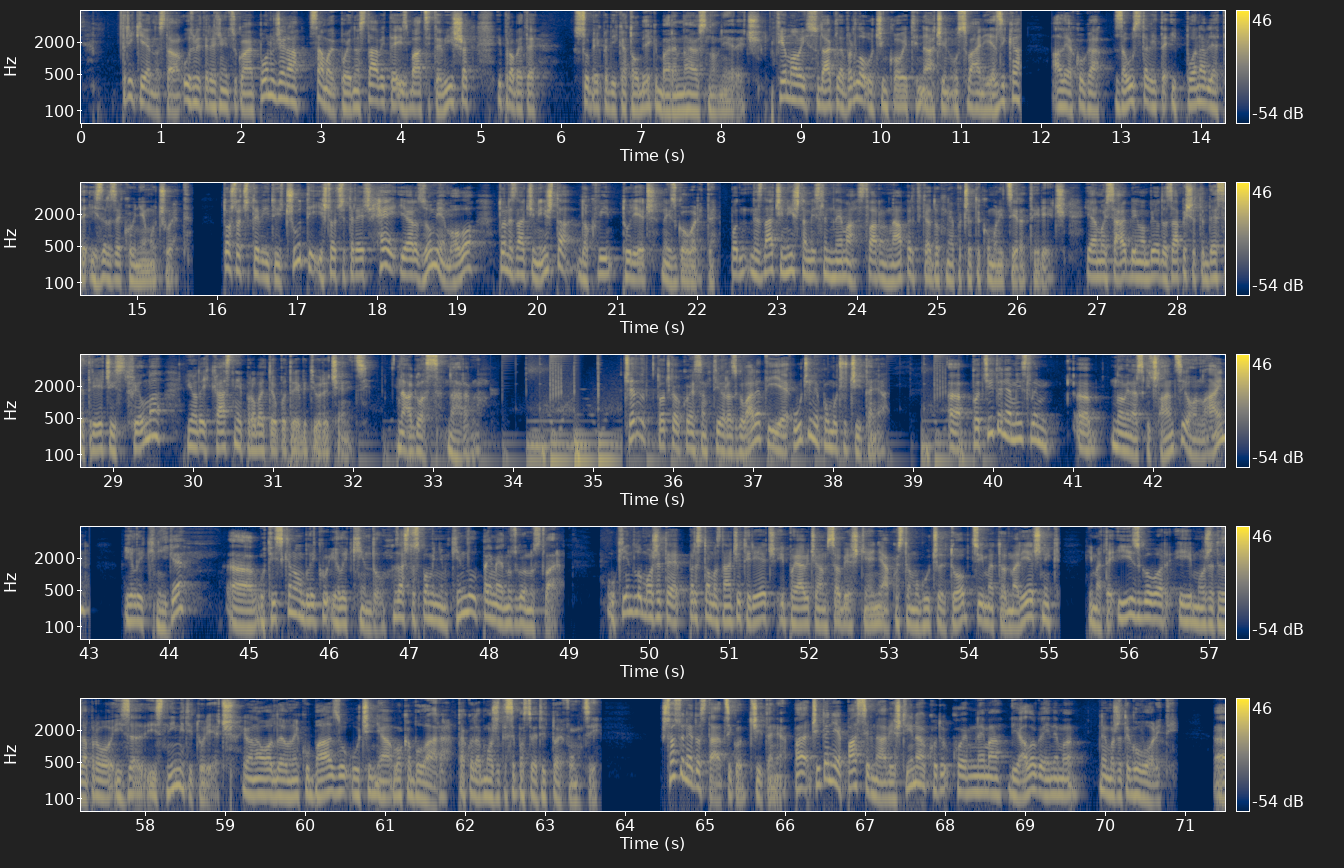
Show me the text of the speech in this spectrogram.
Trik je jednostavan. Uzmite rečenicu koja je ponuđena, samo je pojednostavite, izbacite višak i probajte subjekt, predikat, objekt, barem najosnovnije reći. Filmovi su dakle vrlo učinkoviti način usvajanja jezika, ali ako ga zaustavite i ponavljate izraze koje njemu čujete. To što ćete vi čuti i što ćete reći, hej, ja razumijem ovo, to ne znači ništa dok vi tu riječ ne izgovorite. Ne znači ništa, mislim, nema stvarnog napretka dok ne počnete komunicirati riječi. Jedan moj savjet bi vam bio da zapišete deset riječi iz filma i onda ih kasnije probajte upotrijebiti u rečenici. Naglas, naravno. Četvrta točka o kojoj sam htio razgovarati je učenje pomoću čitanja. Pod čitanja mislim novinarski članci online ili knjige u tiskanom obliku ili Kindle. Zašto spominjem Kindle? Pa ima jednu zgodnu stvar. U Kindlu možete prstom označiti riječ i pojavit će vam se objašnjenje ako ste omogućili tu opciju, imate odmah riječnik, imate i izgovor i možete zapravo i, snimiti tu riječ. I ona ode u neku bazu učenja vokabulara, tako da možete se posvetiti toj funkciji. Što su nedostaci kod čitanja? Pa čitanje je pasivna vještina kod kojem nema dijaloga i nema, ne možete govoriti. E,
